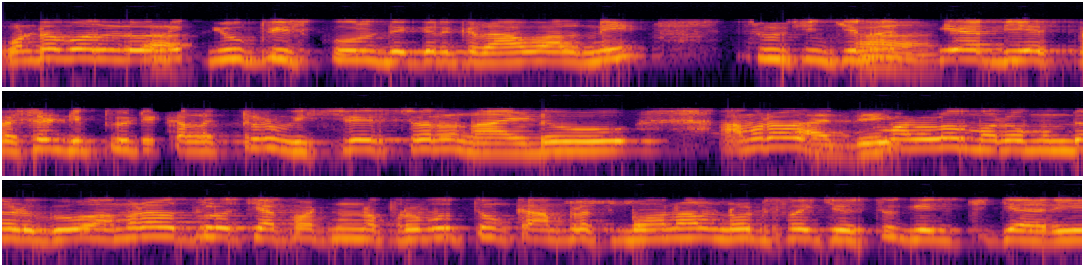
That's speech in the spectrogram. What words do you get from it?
ఉండవల్లిలోని యూపీ స్కూల్ దగ్గరికి రావాలని సూచించిన. CRDA special deputy collector Visweswara Naidu. Amaravati మరో ముందడుగు. అమరావతిలో చేపట్టిన ప్రభుత్వం కాంప్లెక్స్ భవనాలు నోటిఫై చేస్తూ గెజిట్ జారీ.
